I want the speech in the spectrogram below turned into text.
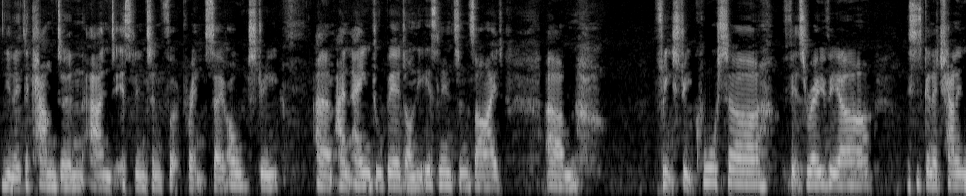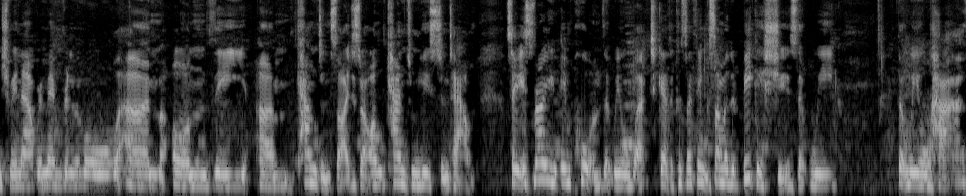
you know, the Camden and Islington footprint. So Old Street um, and Angel bid on the Islington side, um, Fleet Street Quarter, Fitzrovia, this is going to challenge me now, remembering them all um, on the um, Camden side as well, on Camden Euston Town. So it's very important that we all work together because I think some of the big issues that we that we all have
